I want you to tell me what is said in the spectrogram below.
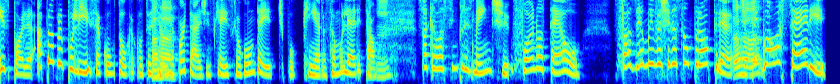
spoiler, a própria polícia contou o que aconteceu Aham. em reportagens, que é isso que eu contei, tipo, quem era essa mulher e tal. Uhum. Só que ela simplesmente foi no hotel fazer uma investigação própria, Aham. tipo igual a série.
